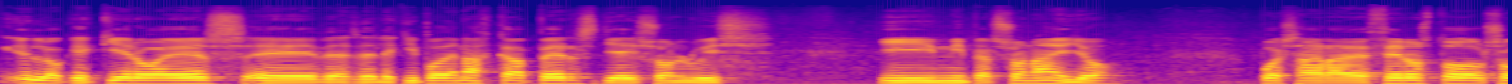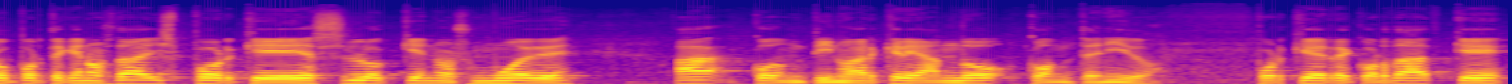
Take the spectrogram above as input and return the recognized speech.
lo que quiero es, eh, desde el equipo de Nazcapers, Jason, Luis y mi persona y yo, pues agradeceros todo el soporte que nos dais porque es lo que nos mueve a continuar creando contenido. Porque recordad que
